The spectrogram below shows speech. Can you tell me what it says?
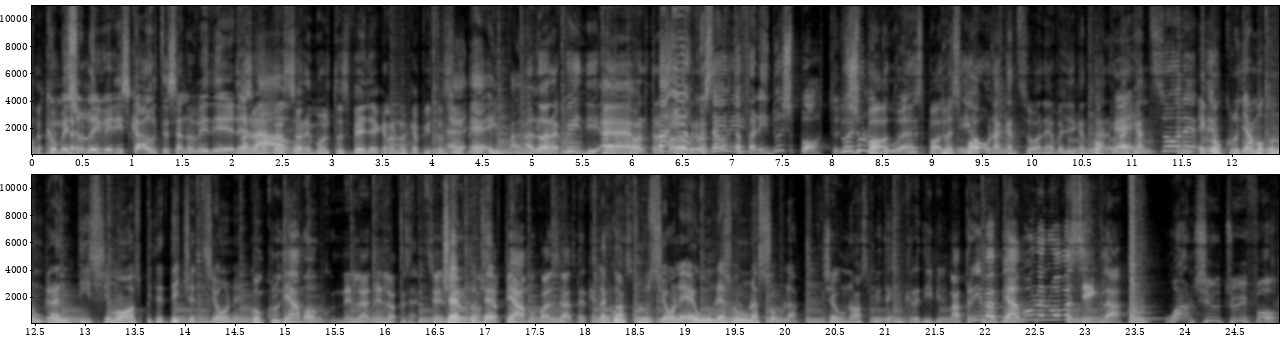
Esatto. Come solo i veri scout sanno vedere. Sono Bravo. persone molto sveglie che l'hanno capito Eh, subito. eh, infatti. Allora, quindi, eh, oltre alla Ma favola io per questa volta farei due spot. due solo spot, due. due spot. Due spot. Io ho una canzone, voglio di cantare una canzone E concludiamo con un grandissimo ospite d'eccezione. concludiamo nella, nella presentazione Certo, non certo. sappiamo cosa perché La è un ospite- conclusione è una, solo una sola. c'è un ospite incredibile, ma prima abbiamo una nuova sigla. One, two, three, four.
